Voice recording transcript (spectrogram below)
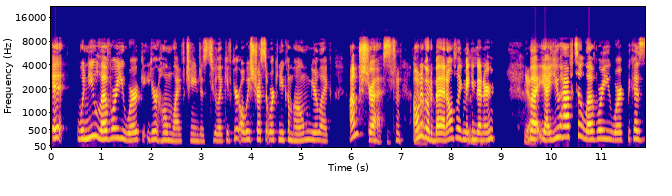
it when you love where you work your home life changes too. Like if you're always stressed at work and you come home you're like i'm stressed. I want to Yeah. go to bed. I don't feel like making mm-hmm. dinner. Yeah. but yeah you have to love where you work because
